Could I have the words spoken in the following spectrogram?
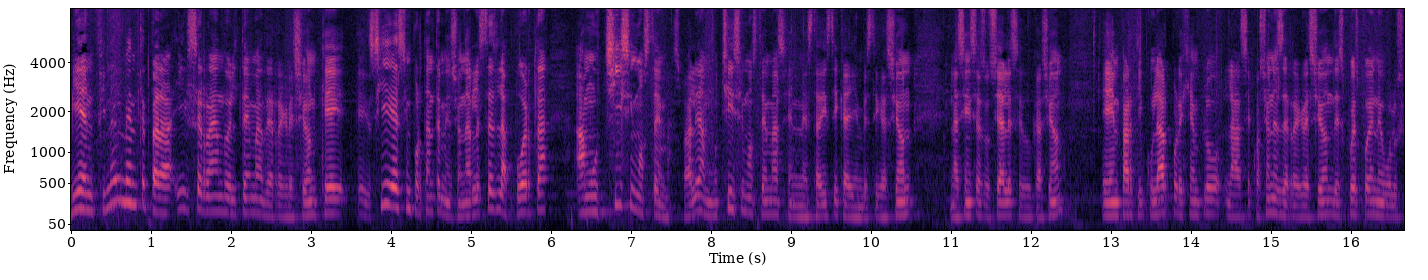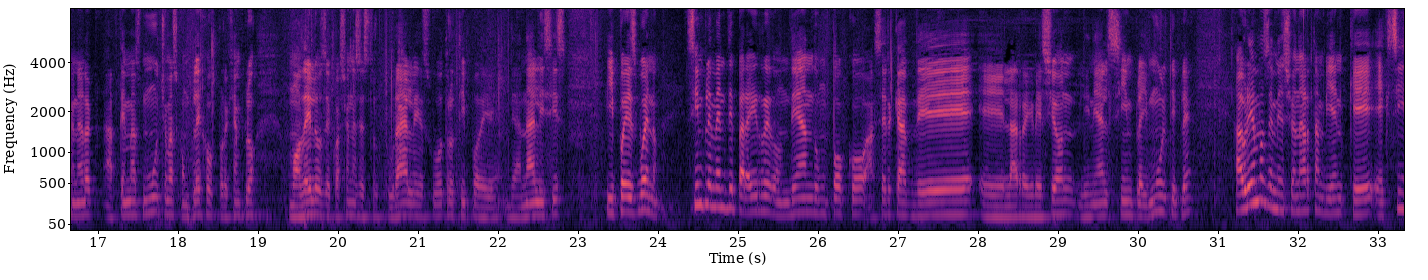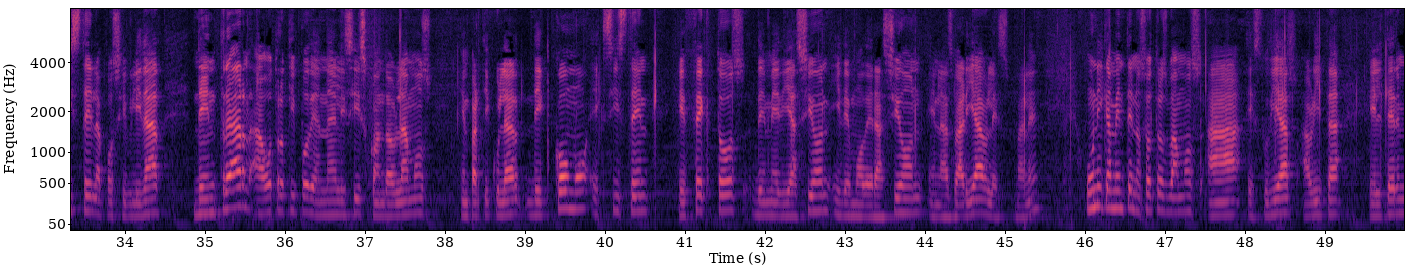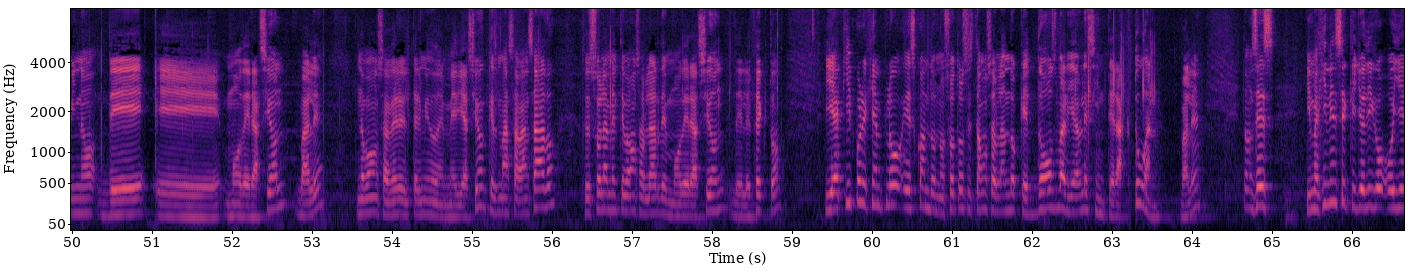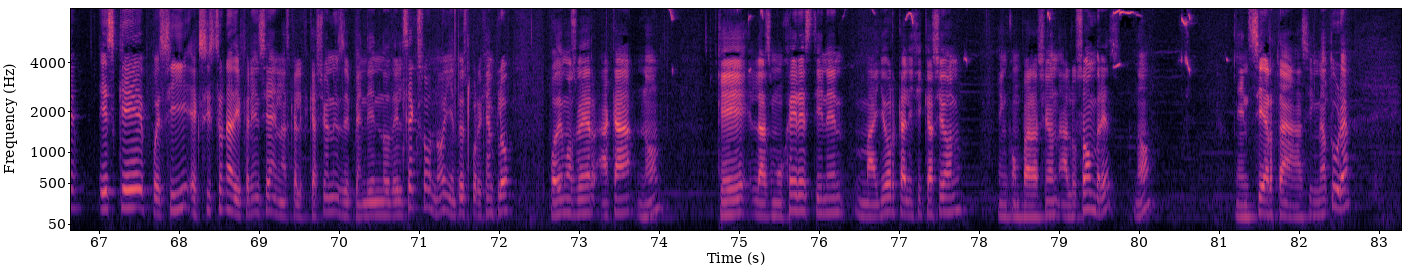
Bien, finalmente para ir cerrando el tema de regresión, que eh, sí es importante mencionarle, esta es la puerta a muchísimos temas, ¿vale? A muchísimos temas en estadística y investigación, en las ciencias sociales, educación. En particular, por ejemplo, las ecuaciones de regresión después pueden evolucionar a, temas mucho más complejos, por ejemplo, modelos de ecuaciones estructurales u otro tipo de, análisis. Y pues bueno, simplemente para ir redondeando un poco acerca de eh, la regresión lineal simple y múltiple, habríamos de mencionar también que existe la posibilidad de entrar a otro tipo de análisis cuando hablamos en particular de cómo existen efectos de mediación y de moderación en las variables, ¿vale? Únicamente nosotros vamos a estudiar ahorita el término de eh, moderación, ¿vale? No vamos a ver el término de mediación, que es más avanzado, entonces solamente vamos a hablar de moderación del efecto. Y aquí, por ejemplo, es cuando nosotros estamos hablando que dos variables interactúan, ¿vale? Entonces, imagínense que yo digo, oye, es que pues sí existe una diferencia en las calificaciones dependiendo del sexo, ¿no? Y entonces, por ejemplo, podemos ver acá, ¿no? Que las mujeres tienen mayor calificación en comparación a los hombres, ¿no? En cierta asignatura.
